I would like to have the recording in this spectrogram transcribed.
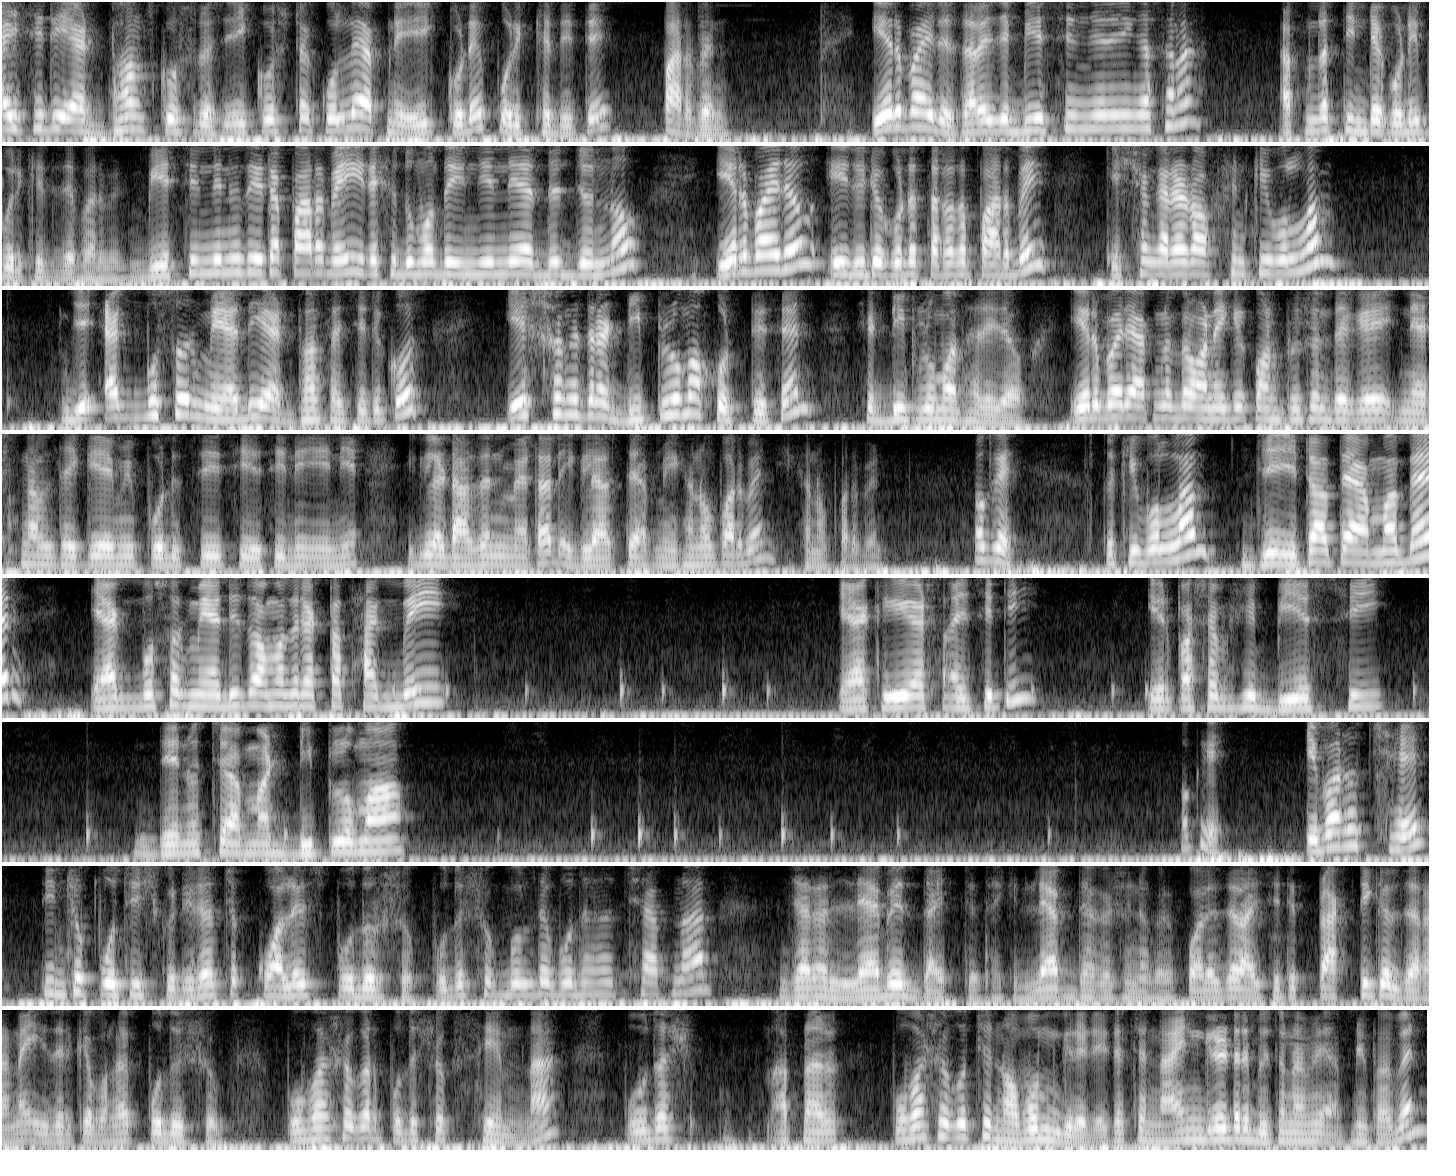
আইসিডি অ্যাডভান্স কোর্স রয়েছে, এই কোর্সটা করলে আপনি এই করে পরীক্ষা দিতে পারবেন। এর বাইরে যারা এই যে বিএসসি ইঞ্জিনিয়ারিং আছে না, আপনারা তিনটা কোডেই পরীক্ষা দিতে পারবেন। বিএসসি ইঞ্জিনিয়ারিং তো এটা পারবে এটা শুধুমাত্র ইঞ্জিনিয়ারদের জন্য। এর বাইরেও এই দুইটা কোডে তারা তো পারবে এর সঙ্গে আরেকটা অপশন কী বললাম? যে এক বছর মেয়াদি অ্যাডভান্স আইসিটি কোর্স এর সঙ্গে যারা ডিপ্লোমা করতেছেন, সে ডিপ্লোমাধারীরাও এর বাইরে আপনাদের অনেকে কনফিউশন থেকে ন্যাশনাল থেকে আমি পড়েছি সিএসি নিয়ে, এ নিয়ে, এগুলো ডাজেন্ট ম্যাটার এগুলাতে আপনি এখানেও পারবেন এখানেও পারবেন। ওকে তো কি বললাম? যে এটাতে আমাদের এক বছর মেয়াদি তো আমাদের একটা থাকবেই। এক ইয়ার্স আইসিটি এর পাশাপাশি বিএসসি দেন হচ্ছে আমার ডিপ্লোমা ওকে এবার হচ্ছে তিনশো পঁচিশ কোটি, এটা হচ্ছে কলেজ প্রদর্শক। প্রদর্শক বলতে বোধ হচ্ছে আপনার যারা ল্যাবের দায়িত্বে থাকে ল্যাব দেখাশোনা করে। কলেজের আইসিটি প্র্যাকটিক্যাল যারা নাই, এদেরকে বলা হয় প্রদর্শক। প্রভাষক আর প্রদর্শক সেম না। প্রদর্শক আপনার প্রভাষক হচ্ছে নবম গ্রেড এটা হচ্ছে নাইন গ্রেডের বেতন আমি আপনি পাবেন।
